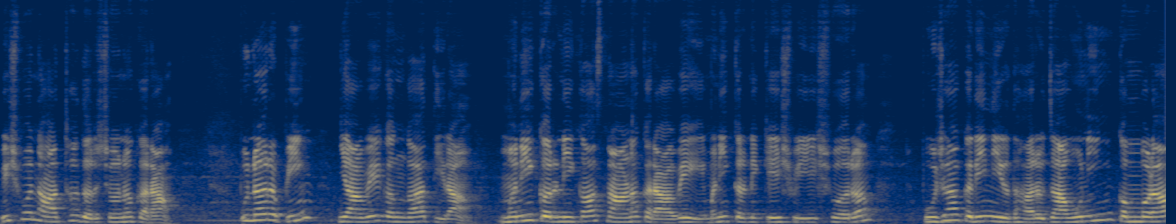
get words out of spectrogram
विश्वनाथ दर्शन करा. पुनरपी यावे गंगा तीरा. मणिकर्णिका स्नान करावे. मणिकर्णिकेश्वेश्वर पूजा करी निर्धार. जाऊनी कंबळा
